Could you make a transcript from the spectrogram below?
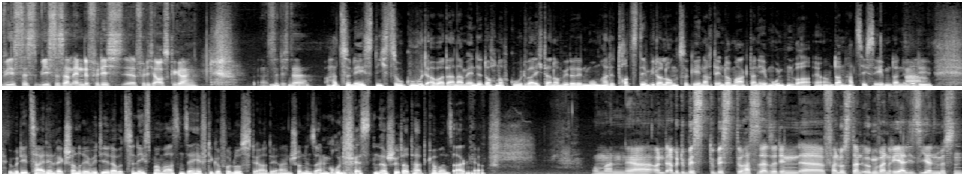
wie ist das, wie ist das am Ende für dich, äh, für dich ausgegangen? Hast du dich da? Hat zunächst nicht so gut, aber dann am Ende doch noch gut, weil ich dann auch wieder den Mumm hatte, trotzdem wieder long zu gehen, nachdem der Markt dann eben unten war. Ja, und dann hat sich's eben dann ah. über die über die Zeit hinweg schon revidiert, aber zunächst mal war es ein sehr heftiger Verlust, ja, der einen schon in seinen Grundfesten erschüttert hat, kann man sagen, ja. Oh Mann, ja. Und aber du bist, du bist, du hast es also den äh, Verlust dann irgendwann realisieren müssen.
